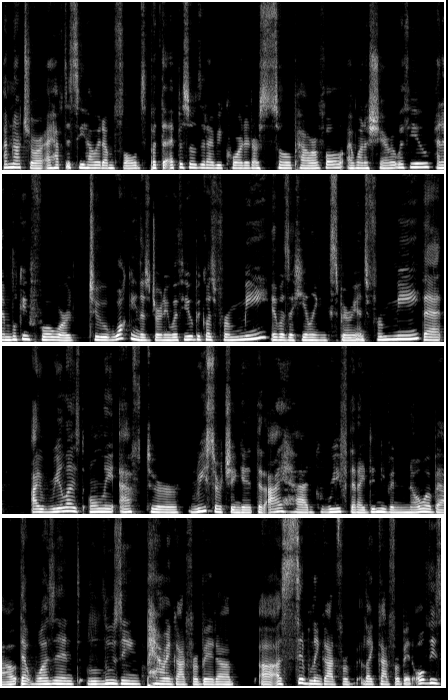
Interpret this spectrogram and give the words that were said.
I'm not sure. I have to see how it unfolds. But the episodes that I recorded are so powerful. I want to share it with you. And I'm looking forward to walking this journey with you because for me, it was a healing experience. For me, that I realized only after researching it that I had grief that I didn't even know about that wasn't losing parent, God forbid, uh, uh, a sibling, God for like God forbid, all these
